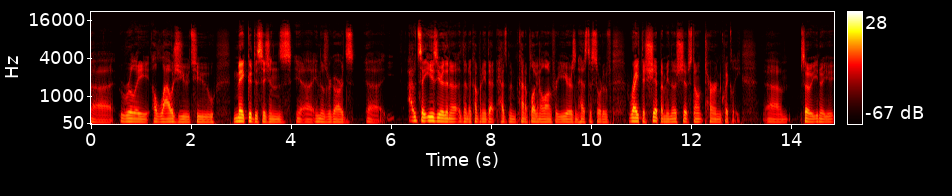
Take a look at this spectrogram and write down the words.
uh, really allows you to make good decisions uh, in those regards. Uh, I would say easier than a than a company that has been kind of plugging along for years and has to sort of right the ship. I mean, those ships don't turn quickly. Um, so you know, you,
